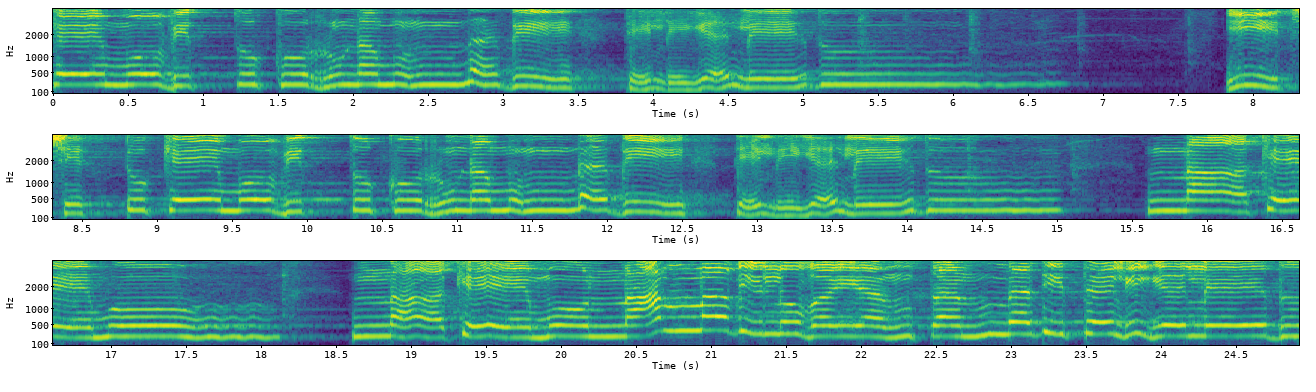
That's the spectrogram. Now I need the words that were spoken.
చెట్టుకేమో విత్తుకు రుణమున్నది తెలియలేదు. ఈ చెట్టుకేమో విత్తుకు రుణమున్నది తెలియలేదు. నాకేమో నాకేమో నాన్న విలువ ఎంతన్నది తెలియలేదు.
